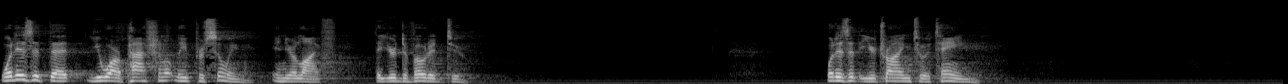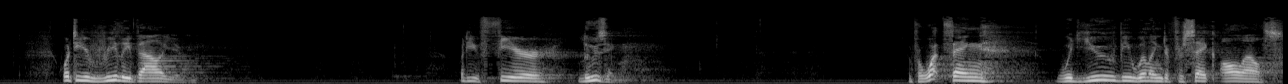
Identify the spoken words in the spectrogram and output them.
What is it that you are passionately pursuing in your life, that you're devoted to? What is it that you're trying to attain? What do you really value? What do you fear losing? And for what thing would you be willing to forsake all else?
